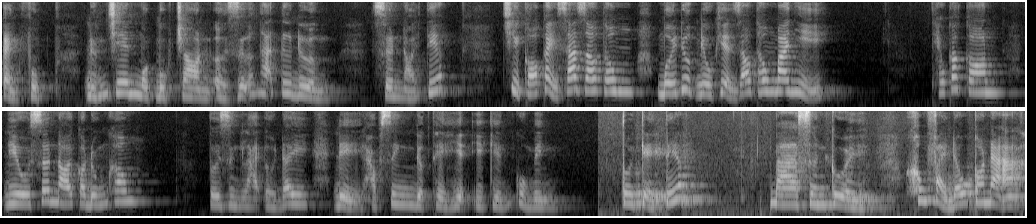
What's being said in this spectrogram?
cảnh phục, đứng trên một bục tròn ở giữa ngã tư đường. Sơn nói tiếp, chỉ có cảnh sát giao thông mới được điều khiển giao thông ba nhỉ? Theo các con, điều Sơn nói có đúng không? Tôi dừng lại ở đây để học sinh được thể hiện ý kiến của mình. Tôi kể tiếp. Ba Sơn cười, không phải đâu con ạ, à,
